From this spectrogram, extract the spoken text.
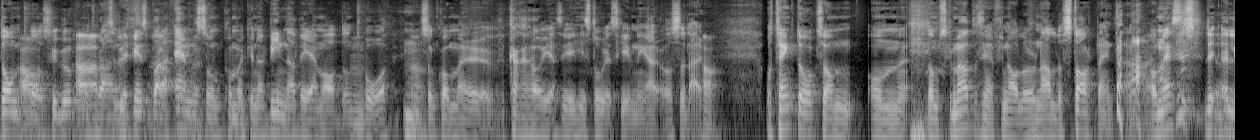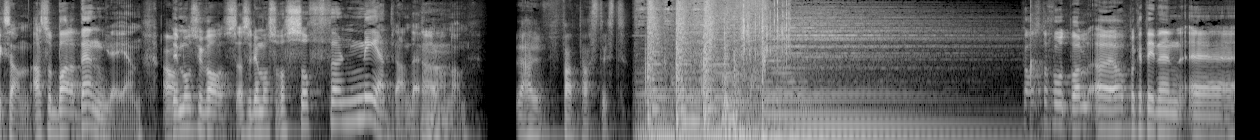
de Ja. två ska gå upp Ja, mot varandra. absolut. Det finns bara Ja, en som kommer kunna vinna VM av de två. Som kommer kanske höjas i historieskrivningar och sådär. Ja. Och tänk då också om, om de ska mötas i en final och Ronaldo startar inte den. Och Messi, det, liksom, alltså bara den grejen. Ja. Det, måste ju vara, alltså det måste vara så förnedrande för honom. Det här är fantastiskt. Karlstad Fotboll har plockat in en eh,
